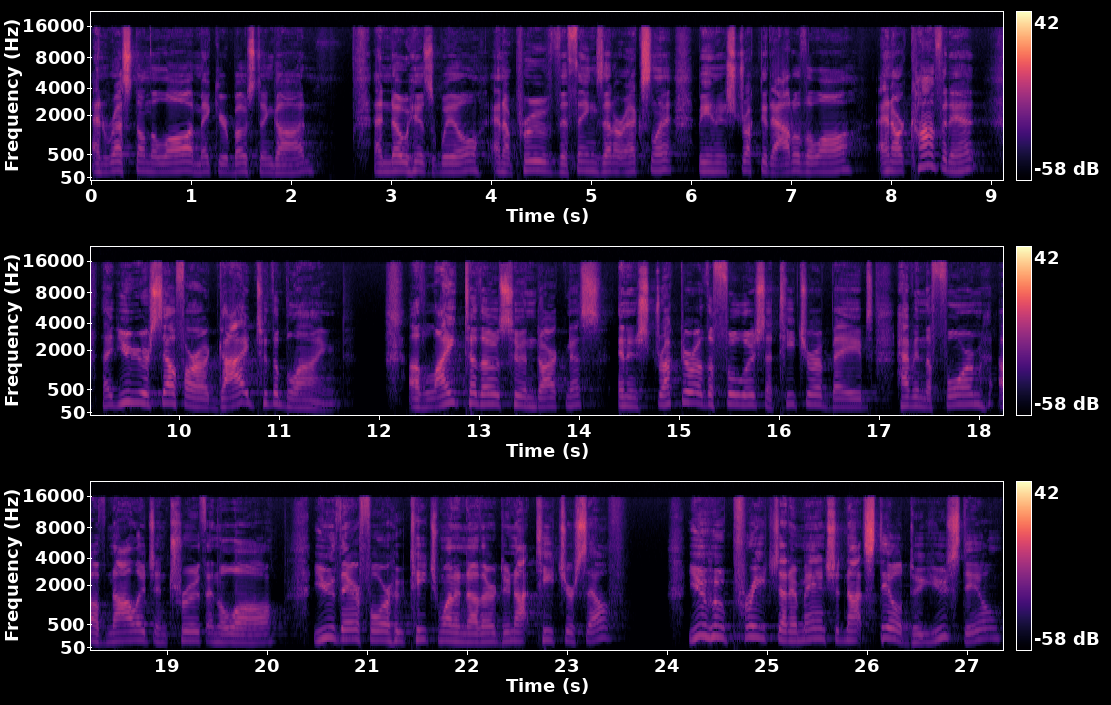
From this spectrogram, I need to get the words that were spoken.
and rest on the law and make your boast in God, and know his will, and approve the things that are excellent, being instructed out of the law, and are confident that you yourself are a guide to the blind, a light to those who in darkness, an instructor of the foolish, a teacher of babes, having the form of knowledge and truth in the law you, therefore, who teach one another, do not teach yourself. You who preach that a man should not steal, do you steal?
